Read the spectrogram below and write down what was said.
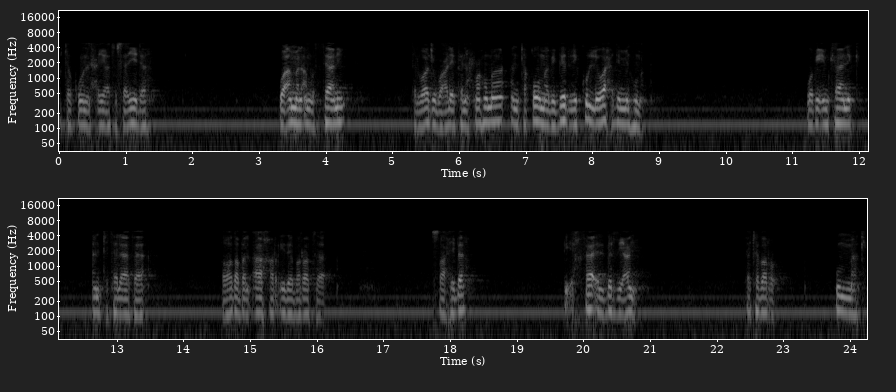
وتكون الحياة سعيدة. وأما الأمر الثاني فالواجب عليك نحوهما أن تقوم ببر كل واحد منهما وبإمكانك أن تتلافى غضب الآخر إذا بررت صاحبه بإخفاء البر عنه. فتبر أمك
